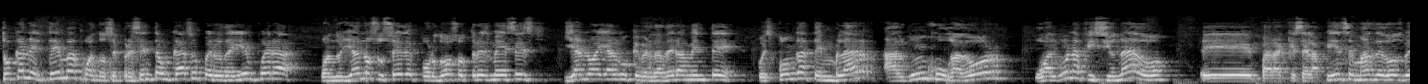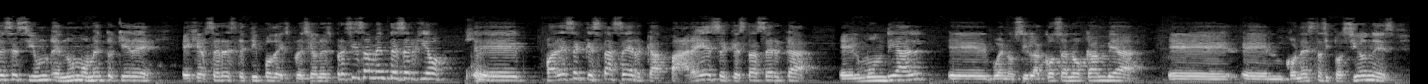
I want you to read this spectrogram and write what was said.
tocan el tema cuando se presenta un caso, pero de ahí en fuera, cuando ya no sucede por dos o tres meses, ya no hay algo que verdaderamente pues ponga a temblar a algún jugador o algún aficionado eh, para que se la piense más de dos veces si un, en un momento quiere ejercer este tipo de expresiones. Precisamente, Sergio, sí. eh, parece que está cerca, parece que está cerca el Mundial. Eh, bueno, si la cosa no cambia eh, en, con estas situaciones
